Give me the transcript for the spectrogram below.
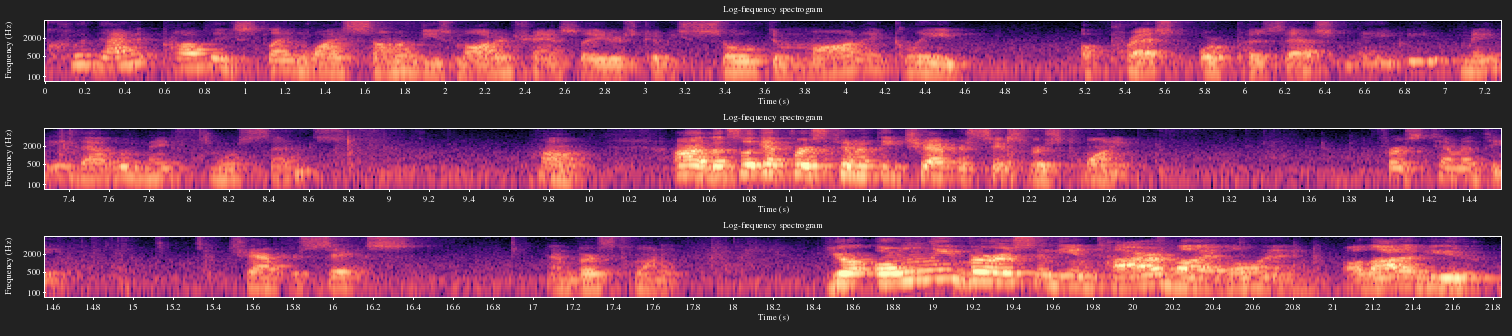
Could that probably explain why some of these modern translators could be so demonically oppressed or possessed, maybe? Maybe that would make more sense? Huh. All right, let's look at 1 Timothy chapter 6, verse 20. 1 Timothy chapter 6 and verse 20. Your only verse in the entire Bible, and a lot of you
